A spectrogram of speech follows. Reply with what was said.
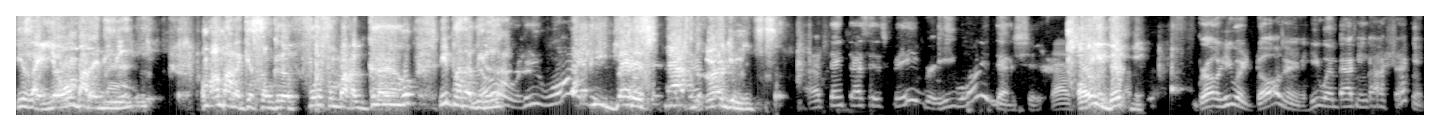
He's like, yo, I'm about to be I'm, I'm about to get some good food from my girl. You better be No, he wanted. he get his after arguments. I think that's his favorite. He wanted that shit, That's Oh, he different. bro. He was dogging. He went back and got second.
